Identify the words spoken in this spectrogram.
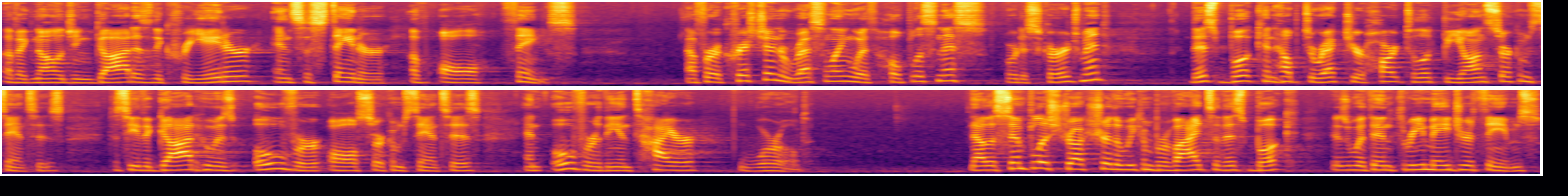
of acknowledging God as the creator and sustainer of all things. Now, for a Christian wrestling with hopelessness or discouragement, this book can help direct your heart to look beyond circumstances, to see the God who is over all circumstances and over the entire world. Now, the simplest structure that we can provide to this book is within three major themes.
